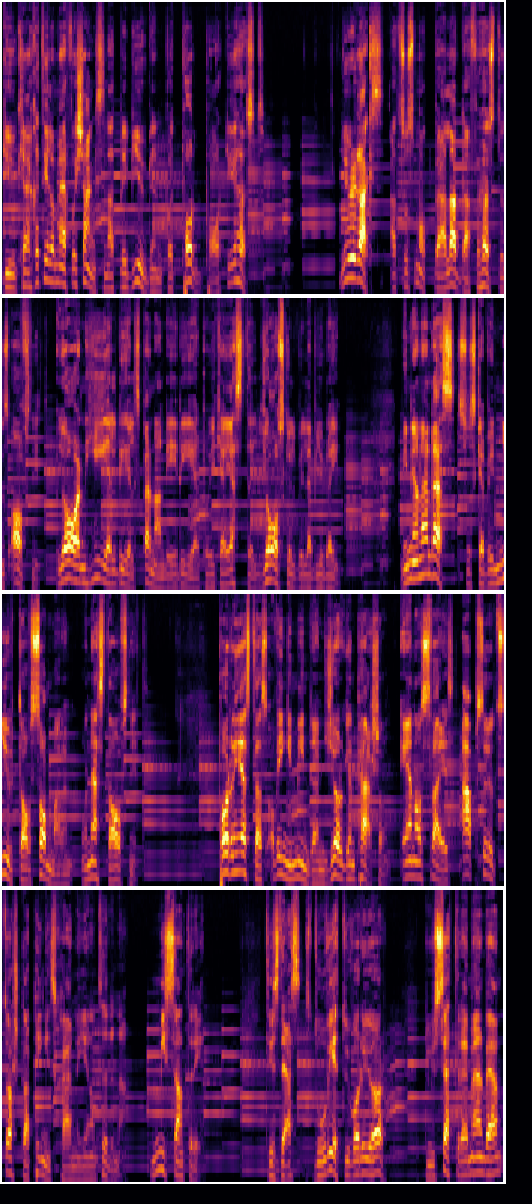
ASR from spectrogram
du kanske till och med får chansen att bli bjuden på ett poddparty i höst. Nu är det dags att så smått börja ladda för höstens avsnitt och jag har en hel del spännande idéer på vilka gäster jag skulle vilja bjuda in. Men innan dess så ska vi njuta av sommaren och nästa avsnitt. Podden gästas av ingen mindre än Jörgen Persson, en av Sveriges absolut största pingisstjärnor genom tiderna. Missa inte det. Tills dess, då vet du vad du gör. Du sätter dig med en vän,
